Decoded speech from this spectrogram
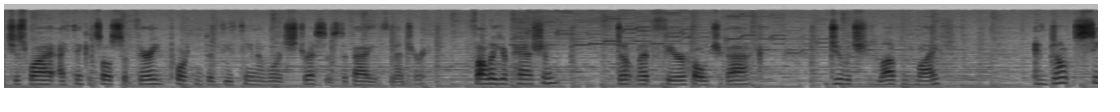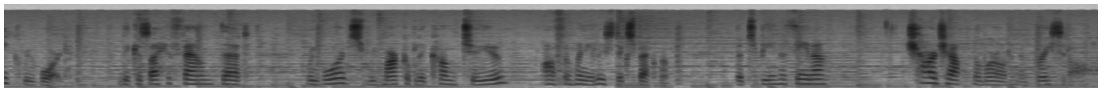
which is why I think it's also very important that the Athena Award stresses the value of mentoring. Follow your passion, don't let fear hold you back, do what you love in life, and don't seek reward, because I have found that rewards remarkably come to you, often when you least expect them. But to be an Athena, charge out in the world and embrace it all.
